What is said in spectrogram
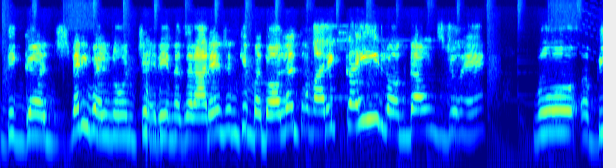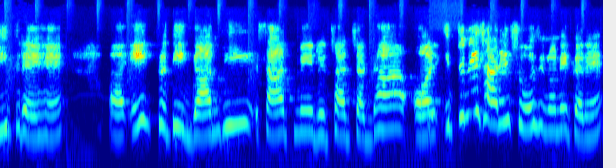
दिग्गज वेरी वेल नोन चेहरे नज़र आ रहे हैं जिनकी बदौलत हमारे कई लॉकडाउन जो हैं वो बीत रहे हैं। एक प्रतीक गांधी साथ में रिचा चड्ढा और इतने सारे शोज़ इन्होंने करे हैं।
